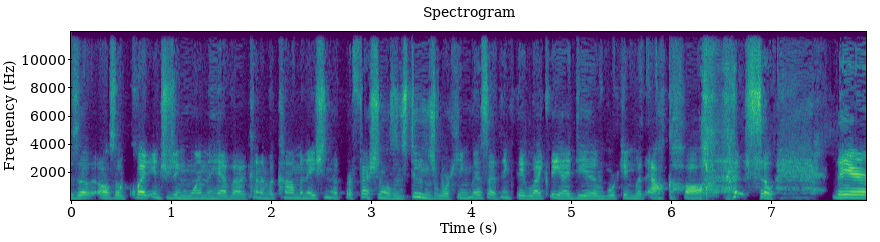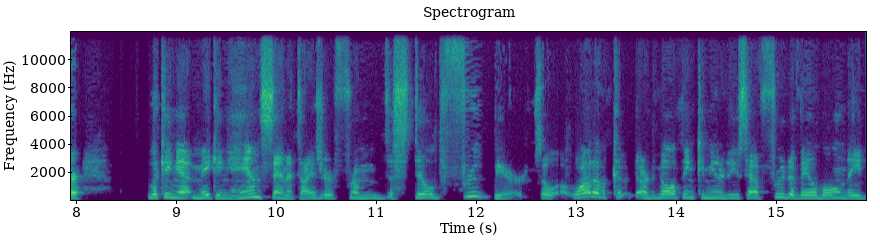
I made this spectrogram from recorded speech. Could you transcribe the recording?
was a, also quite interesting one, they have a kind of a combination of professionals and students working this. I think they like the idea of working with alcohol. so they're looking at making hand sanitizer from distilled fruit beer. So a lot of our developing communities have fruit available and they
